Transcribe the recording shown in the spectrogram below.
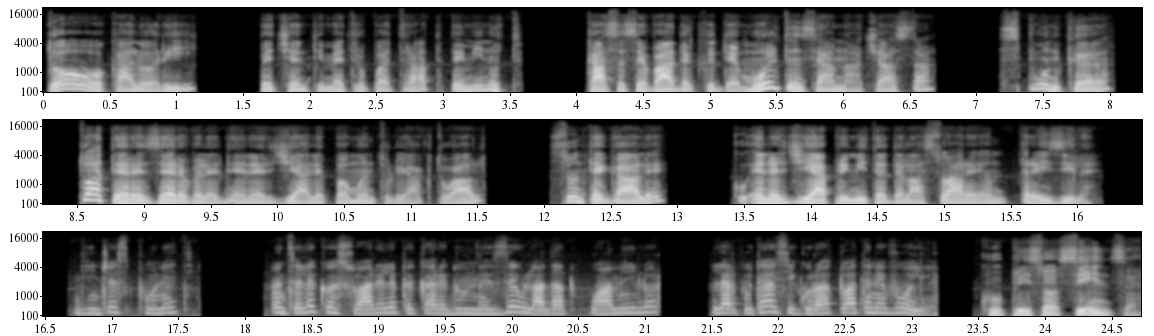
două calorii pe centimetru pătrat pe minut. Ca să se vadă cât de mult înseamnă aceasta, spun că toate rezervele de energie ale Pământului actual sunt egale cu energia primită de la Soare în trei zile. Din ce spuneți, înțeleg că Soarele pe care Dumnezeu l-a dat oamenilor le-ar putea asigura toate nevoile. Cu prisosință,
